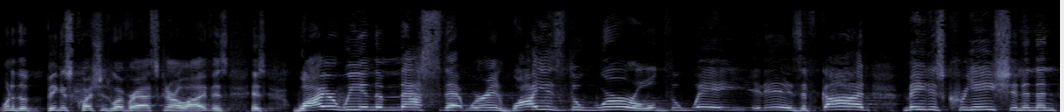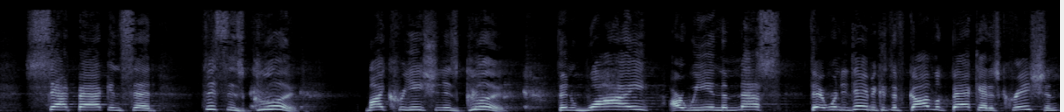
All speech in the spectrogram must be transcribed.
one of the biggest questions we'll ever ask in our life is, is why are we in the mess that we're in? Why is the world the way it is? If God made his creation and then sat back and said, this is good. My creation is good. Then why are we in the mess that we're in today? Because if God looked back at his creation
